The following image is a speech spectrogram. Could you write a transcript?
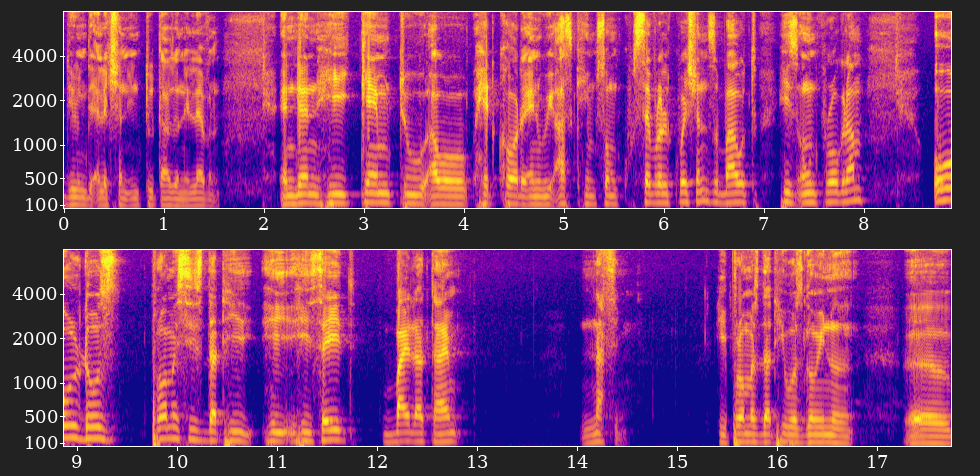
during the election in 2011. And then he came to our headquarters and we asked him some several questions about his own program. All those promises that he, he, he said by that time, nothing. He promised that he was going to uh,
